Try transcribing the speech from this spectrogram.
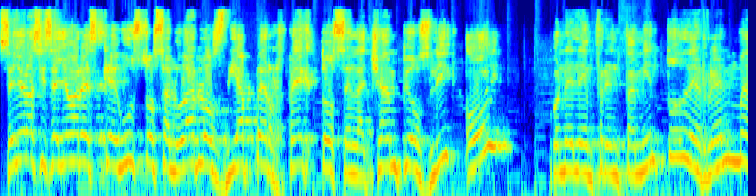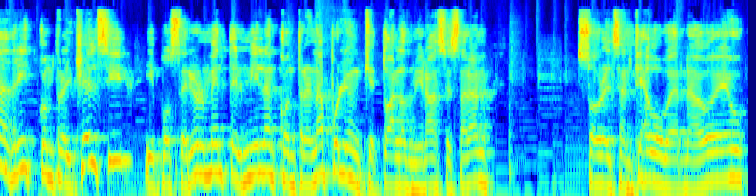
Señoras y señores, qué gusto saludarlos. Día perfectos en la Champions League. Hoy con el enfrentamiento de Real Madrid contra el Chelsea y posteriormente el Milan contra Napoli, en que todas las miradas estarán sobre el Santiago Bernabéu.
